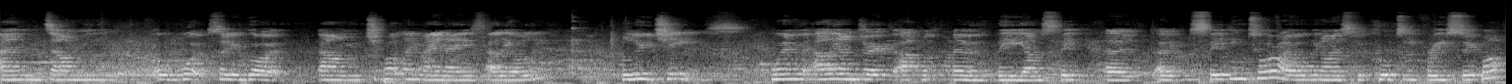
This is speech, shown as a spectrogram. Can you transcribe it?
And um, what? So you've got um, chipotle mayonnaise, alioli, blue cheese. When Alejandro uh, was one of the um, speak, uh, speaking tour I organised for Cruelty Free Super,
